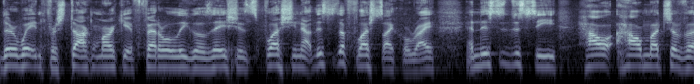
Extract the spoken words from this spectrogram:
they're waiting for stock market, federal legalizations, flushing out. This is a flush cycle, right? And this is to see how how much of a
